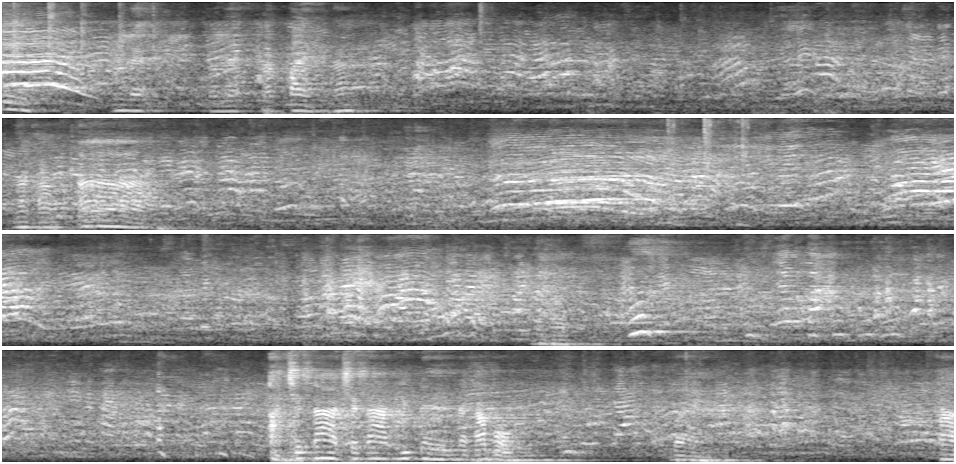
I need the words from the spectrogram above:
อนั่นแหละนั่นแหละตัดไปนะ นะครับ อ่า นะครับอะเช็ดหน้าเช็ดหน้านิดนึงนะครับผมแม่อ่า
